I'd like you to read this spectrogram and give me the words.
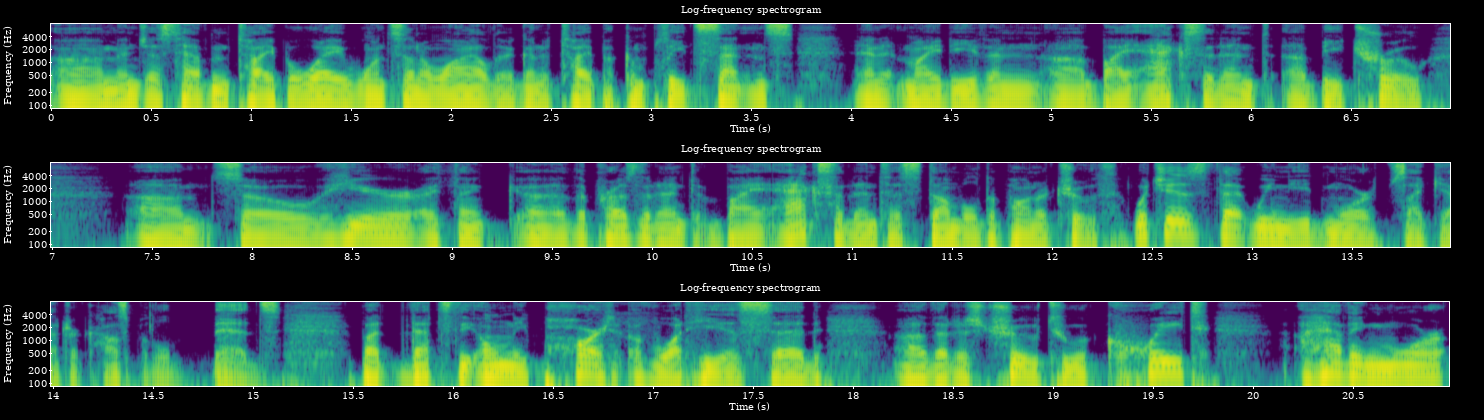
um, and just have them type away, once in a while they're going to type a complete sentence, and it might even uh, by accident uh, be true. Um, so here, I think uh, the president, by accident, has stumbled upon a truth, which is that we need more psychiatric hospital beds. But that's the only part of what he has said uh, that is true. To equate having more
